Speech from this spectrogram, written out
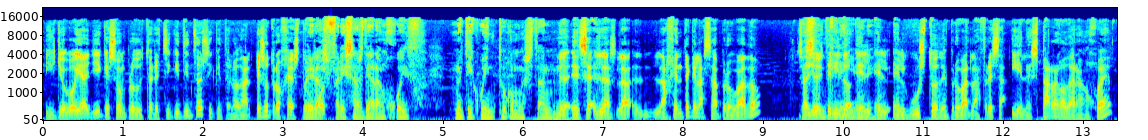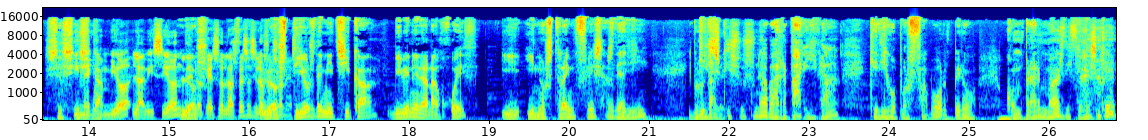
y yo voy allí que son productores chiquititos y que te lo dan. Es otro gesto. Hombre, las fresas de Aranjuez, no te cuento cómo están. eh, es- las- la, la gente que las ha probado, o sea, Es yo he tenido el, increíble. el- el gusto de probar la fresa y el espárrago de Aranjuez Sí, sí, y me cambió la visión de lo que son las fresas y los, Los fresones. tíos de mi chica viven en Aranjuez y, y nos traen fresas de allí. que Brutales. Es que eso es una barbaridad. Que digo, por favor, pero comprar más. Dicen, es que,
